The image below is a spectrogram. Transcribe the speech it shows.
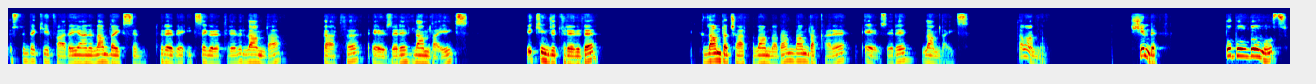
üstündeki ifade yani lambda x'in türevi x'e göre türevi lambda çarpı e üzeri lambda x. İkinci türevi de lambda çarpı lambdadan lambda kare e üzeri lambda x. Tamam mı? Şimdi bu bulduğumuz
